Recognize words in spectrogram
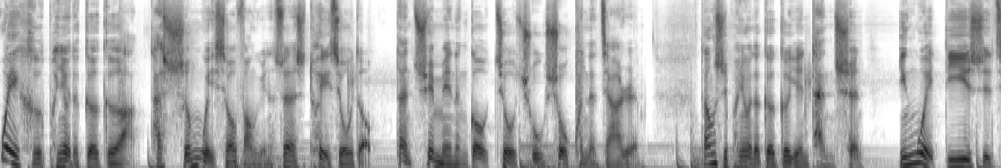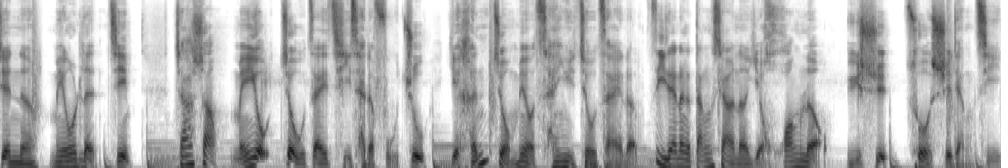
为何朋友的哥哥啊，他身为消防员虽然是退休的，但却没能够救出受困的家人。当时朋友的哥哥也坦诚，因为第一时间呢没有冷静，加上没有救灾器材的辅助，也很久没有参与救灾了。自己在那个当下呢也慌了，于是错失良机。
